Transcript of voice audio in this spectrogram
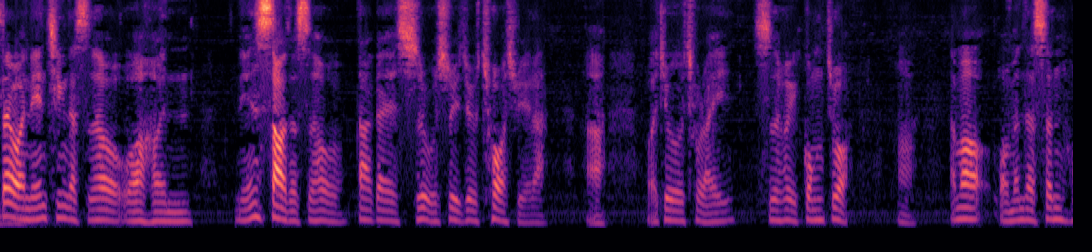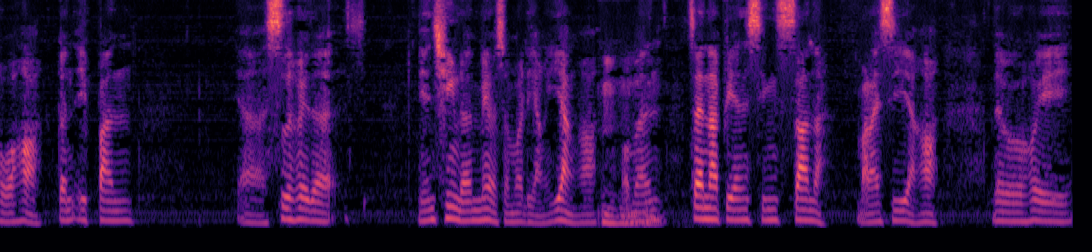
在我年轻的时候，我很年少的时候，大概十五岁就辍学了啊，我就出来社会工作啊。那么我们的生活哈、啊，跟一般呃社会的年轻人没有什么两样啊。嗯、我们。在那边新山啊，马来西亚哈、啊，都会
